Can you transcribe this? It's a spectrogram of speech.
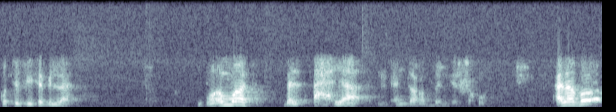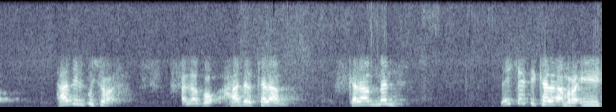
قتل في سبيل الله. واموات بل أحياء عند ربهم يرزقون. على ضوء هذه البشرى على ضوء هذا الكلام. كلام من؟ ليس بكلام رئيس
